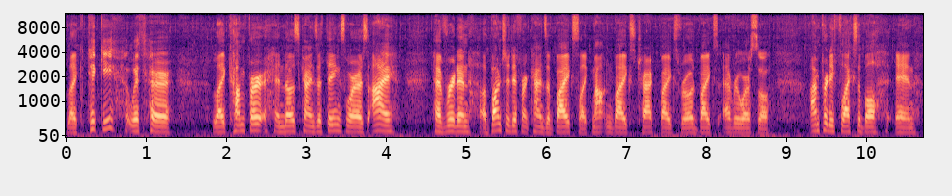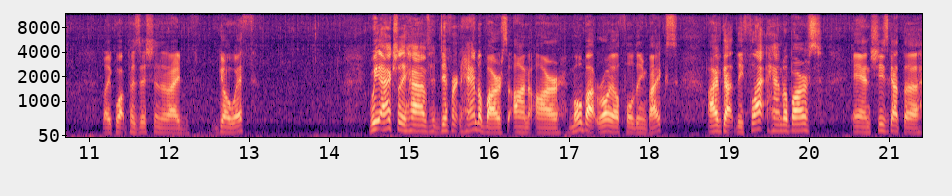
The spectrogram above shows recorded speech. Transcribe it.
like picky with her like comfort and those kinds of things, whereas I have ridden a bunch of different kinds of bikes, like mountain bikes, track bikes, road bikes, everywhere. So I'm pretty flexible in like what position that I'd go with. We actually have different handlebars on our Mobot Royal folding bikes. I've got the flat handlebars and she's got the,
